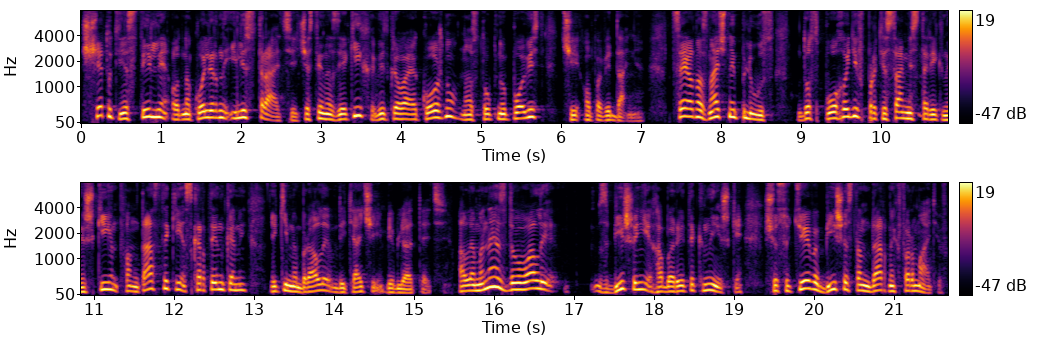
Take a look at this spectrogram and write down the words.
Ще тут є стильні одноколірні ілюстрації, частина з яких відкриває кожну наступну повість чи оповідання. Це однозначний плюс до спогадів про ті самі старі книжки, фантастики з картинками, які ми брали в дитячій бібліотеці. Але мене здивували збільшені габарити книжки, що суттєво більше стандартних форматів.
